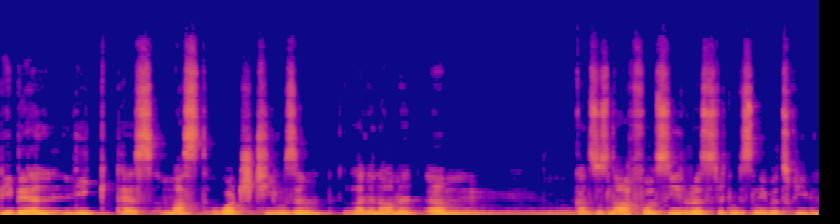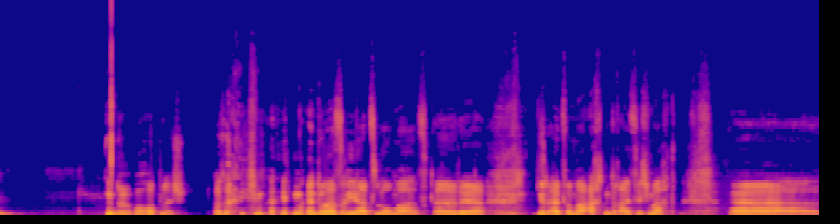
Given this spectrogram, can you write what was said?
BBL League Pass Must-Watch-Team sind. Langer Name. Ähm, kannst du es nachvollziehen oder ist es vielleicht ein bisschen übertrieben? Nö, überhaupt nicht. Also ich meine, ich mein, du hast Riaz Lomas, äh, der einfach mal 38 macht. Äh,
